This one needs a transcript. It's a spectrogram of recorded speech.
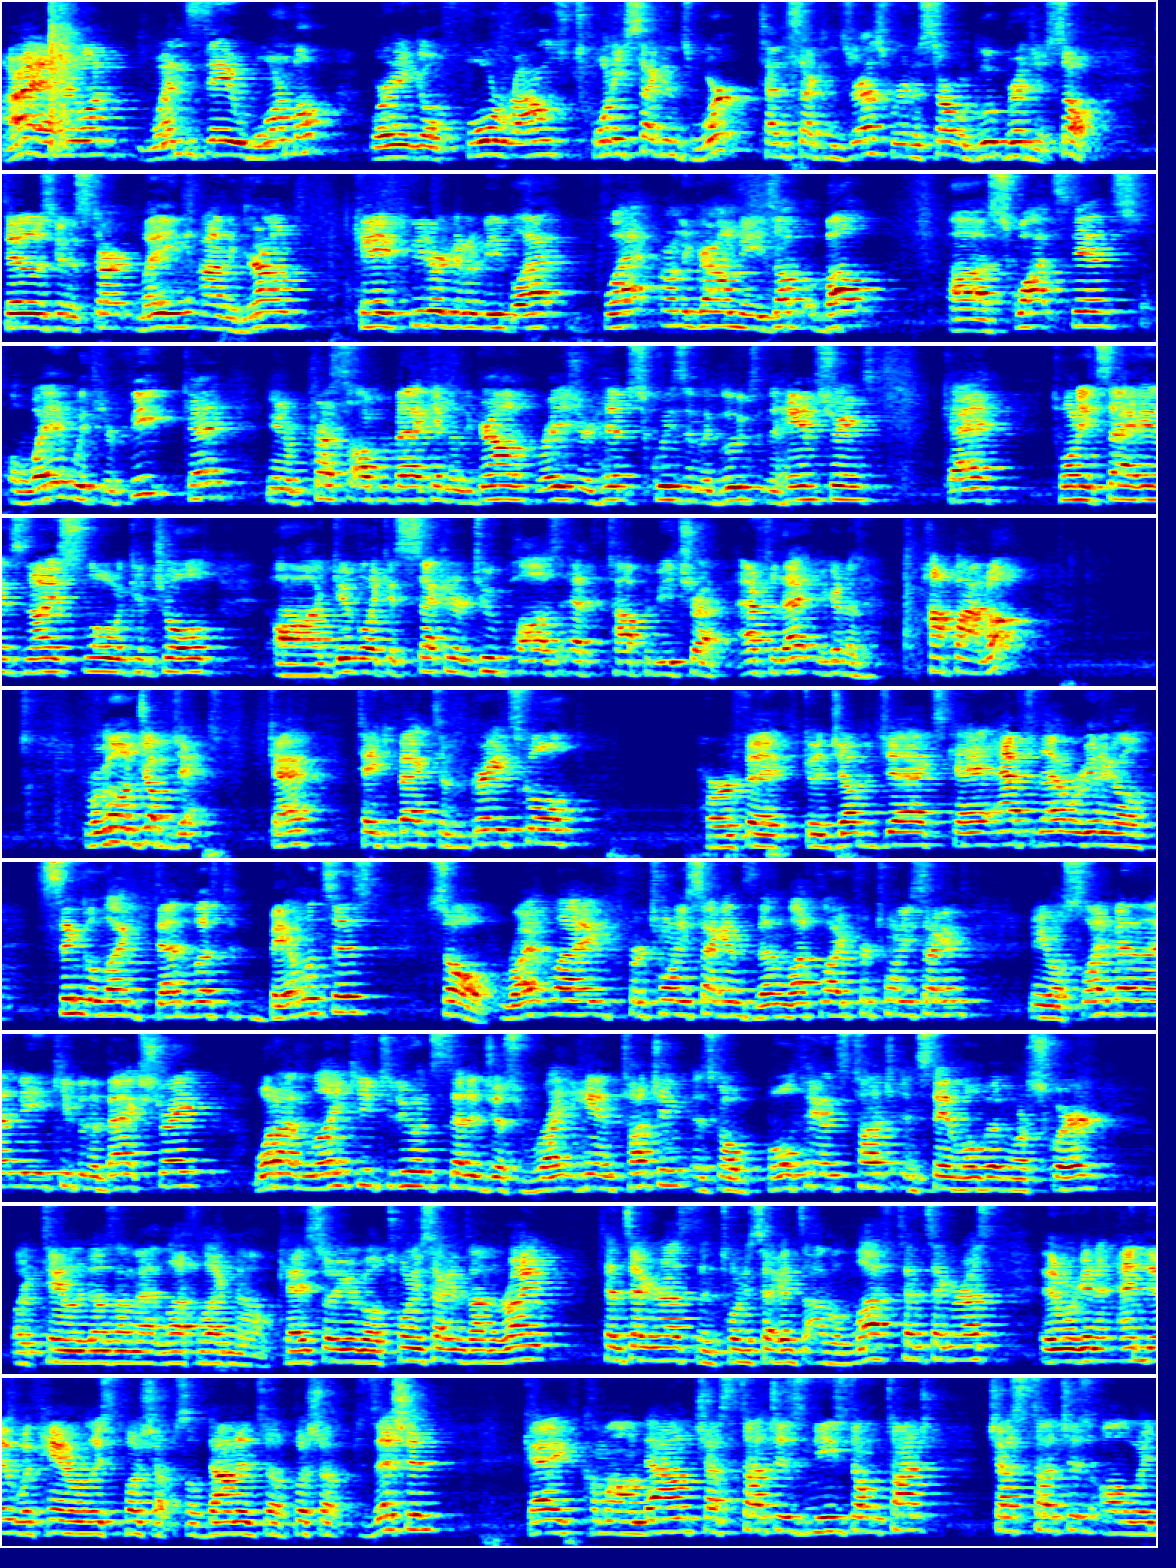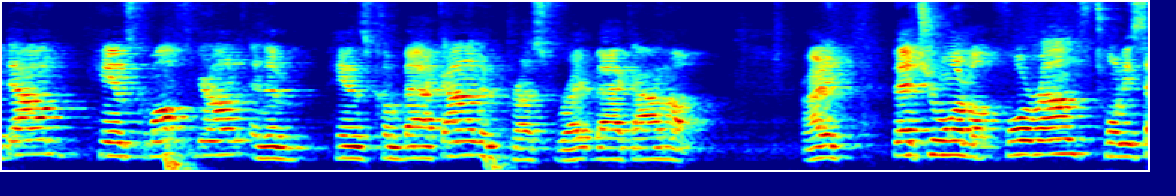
All right, everyone. Wednesday warm up. We're to go four rounds, 20 seconds work, 10 seconds rest. We're to start with glute bridges. So, Taylor's to start laying on the ground. Okay, feet are to be flat, flat on the ground, knees up about uh, squat stance away with your feet. Okay, you're to press the upper back into the ground, raise your hips, squeeze in the glutes and the hamstrings. Okay, 20 seconds, nice, slow, and controlled. Uh, give like a second or two pause at the top of each rep. After that, you're to hop on up. We're going jump jacks. Okay, take you back to grade school. Perfect. Good jump jacks. Okay, after that, we're going to go single leg deadlift balances. So, right leg for 20 seconds, then left leg for 20 seconds. You go slight bend that knee, keeping the back straight. What I'd like you to do instead of just right hand touching is go both hands touch and stay a little bit more squared like Taylor does on that left leg now. Okay, so you go 20 seconds on the right, 10 second rest, then 20 seconds on the left, 10 second rest. And then we're gonna end it with hand release push up. So down into a push up position. Okay, come on down, chest touches, knees don't touch, chest touches all the way down, hands come off the ground, and then hands come back on and press right back on up. All right, that's your warm up. Four rounds, 20 seconds.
